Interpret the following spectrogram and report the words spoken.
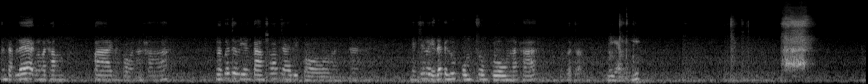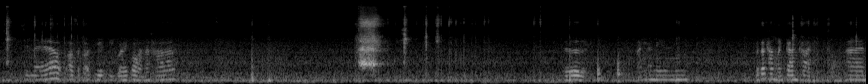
อันดับแรกเรามาทำปลายมันก่อนนะคะ แล้วก็จะเรียงตามชอบใจไปก่อนอะอย่างเช่นเราอยากได้เป็นลูกกลมทรงกลมนะคะเราก็จะเรียงอย่างนี้ เสร็จแล้วเอาสกอตเทปติดไว้ก่อนนะคะเอออันนหนึงแล้วก็ทำเหมือนกันค่ะสองอัน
